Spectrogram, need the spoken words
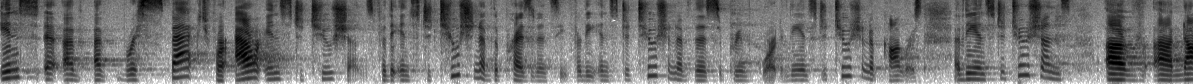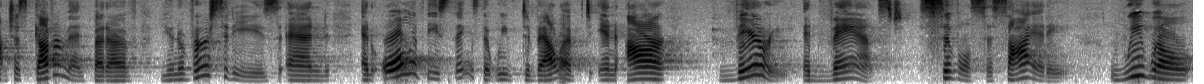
in, of, of, respect for our institutions, for the institution of the presidency, for the institution of the Supreme Court, of the institution of Congress, of the institutions of um, not just government, but of universities and, and all of these things that we've developed in our very advanced civil society, we will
